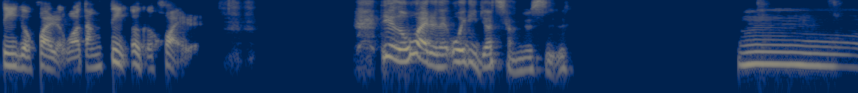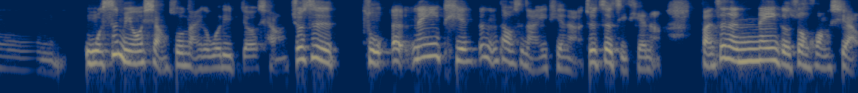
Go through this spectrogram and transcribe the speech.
第一个坏人，我要当第二个坏人。第二个坏人的威力比较强，就是嗯，我是没有想说哪一个威力比较强，就是昨呃那一天，嗯，到底是哪一天啊？就这几天啊，反正呢那一个状况下，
